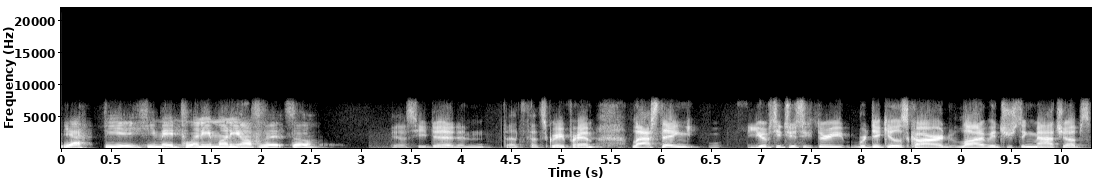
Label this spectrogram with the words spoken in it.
yeah, he he made plenty of money off of it. So yes, he did, and that's that's great for him. Last thing, UFC 263, ridiculous card, a lot of interesting matchups.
